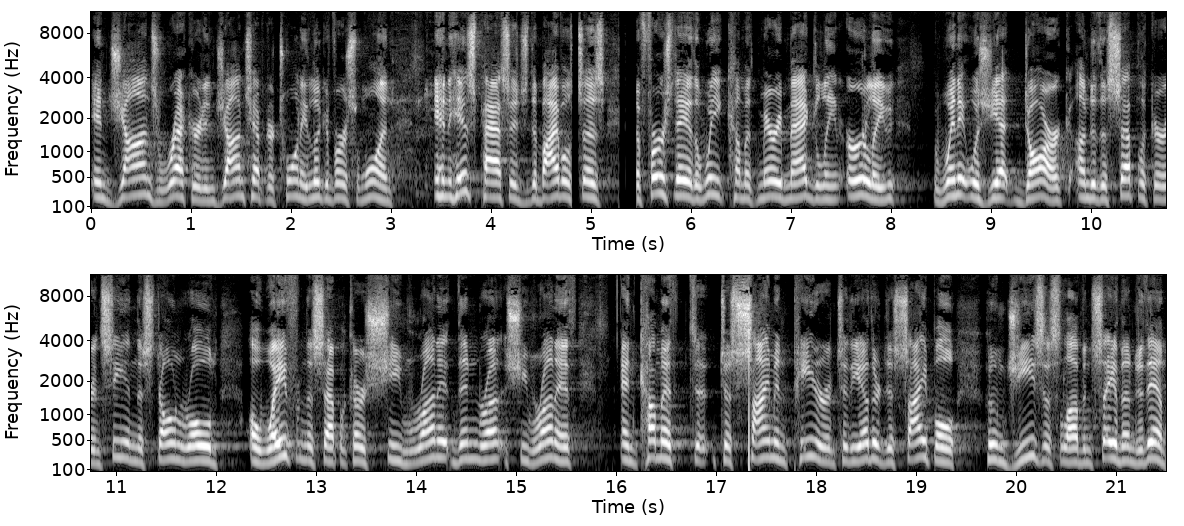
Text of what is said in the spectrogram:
in John's record in John chapter 20, look at verse 1. In his passage, the Bible says, The first day of the week cometh Mary Magdalene early when it was yet dark unto the sepulchre, and seeing the stone rolled away from the sepulchre, she runneth, then run, she runneth and cometh to, to, Simon Peter and to the other disciple whom Jesus loved, and saith unto them,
